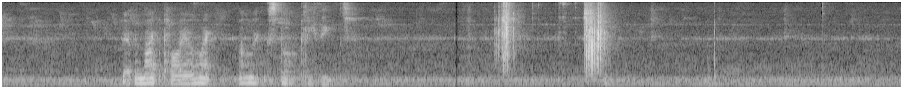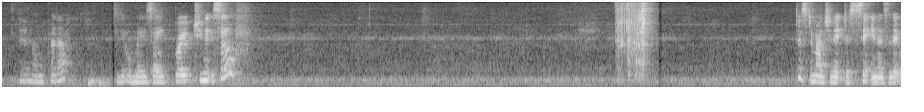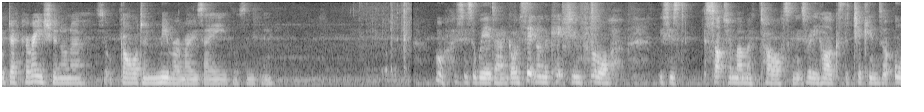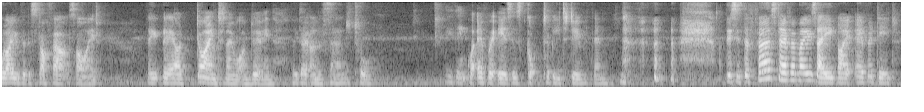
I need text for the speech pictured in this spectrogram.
Bit of a magpie. I like, I like sparkly things. Little umbrella. A little mosaic brooch in itself. Just imagine it just sitting as a little decoration on a sort of garden mirror mosaic or something. Oh, this is a weird angle. I'm sitting on the kitchen floor. This is such a mammoth task and it's really hard because the chickens are all over the stuff outside. They, they are dying to know what I'm doing. They don't understand at all. They think whatever it is has got to be to do with them. this is the first ever mosaic I ever did.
